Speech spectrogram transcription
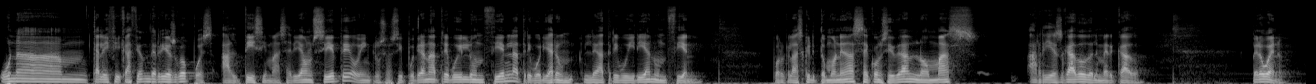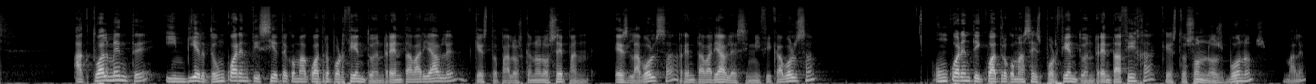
una mm, calificación de riesgo pues altísima, sería un 7 o incluso si pudieran atribuirle un 100 le atribuirían un, le atribuirían un 100, porque las criptomonedas se consideran lo más arriesgado del mercado. Pero bueno, Actualmente invierte un 47,4% en renta variable, que esto para los que no lo sepan es la bolsa, renta variable significa bolsa, un 44,6% en renta fija, que estos son los bonos, ¿vale?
